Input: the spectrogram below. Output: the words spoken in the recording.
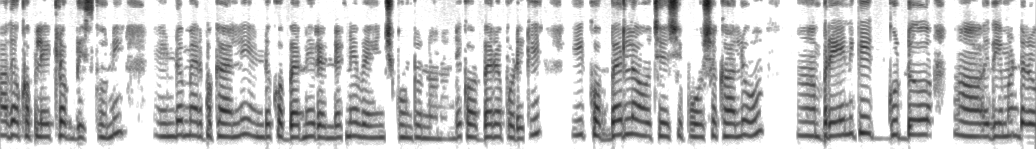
అది ఒక ప్లేట్లోకి తీసుకొని ఎండు మిరపకాయలని ఎండు కొబ్బరిని రెండింటిని వేయించుకుంటున్నానండి కొబ్బరి పొడికి. ఈ కొబ్బరిలో వచ్చేసి పోషకాలు బ్రెయిన్కి గుడ్ ఇది ఏమంటారు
